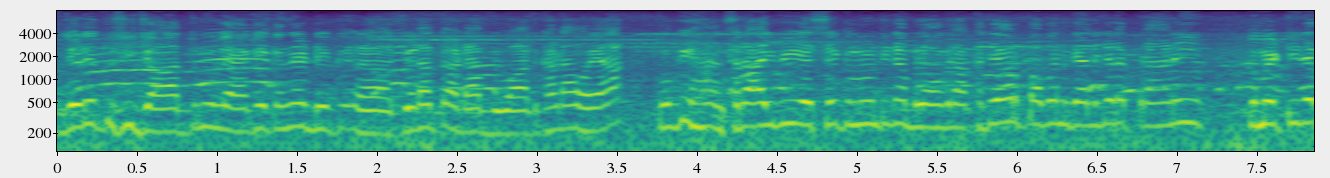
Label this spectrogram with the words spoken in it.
ਜਿਹੜੇ ਤੁਸੀਂ ਜਾਤ ਨੂੰ ਲੈ ਕੇ ਕਹਿੰਦੇ ਡੀ- ਅਹ ਜਿਹੜਾ ਤੁਹਾਡਾ ਵਿਵਾਦ ਖੜਾ ਹੋਇਆ ਕਿਉਂਕਿ ਹੰਸਰਾਜ ਵੀ ਇਸੇ ਕਮਿਊਨਿਟੀ ਨਾਲ ਬਿਲੋਂਗ ਰੱਖਦੇ ਆ ਔਰ ਪਵਨ ਗਿੱਲ ਜਿਹੜੇ ਪੁਰਾਣੀ ਕਮੇਟੀ ਦੇ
